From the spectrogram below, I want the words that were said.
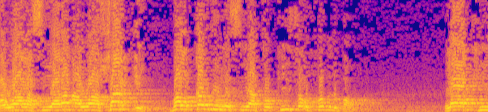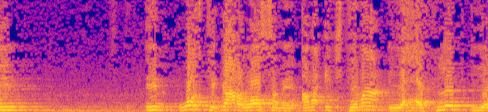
Oo waa siyaarana waa sharci. Bal qabri la siyaarto kiisa u fadli badan. Laakiin in wakti gaara loo sameeyo ama ijtimaac iyo xaflad iyo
